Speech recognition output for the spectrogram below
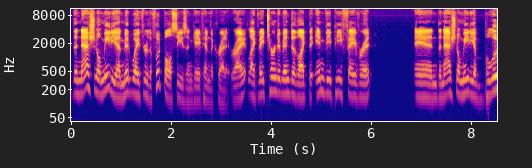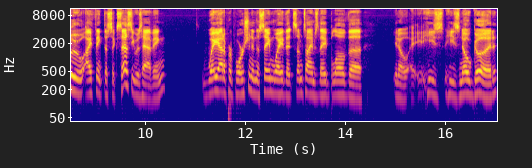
the national media midway through the football season gave him the credit, right? Like they turned him into like the MVP favorite, and the national media blew. I think the success he was having way out of proportion in the same way that sometimes they blow the, you know, he's he's no good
